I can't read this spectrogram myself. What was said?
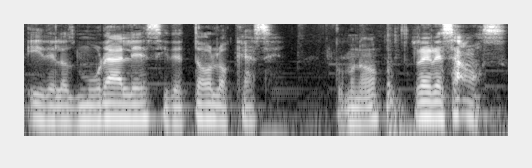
y de los murales y de todo lo que hace. ¿Cómo no? Regresamos.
